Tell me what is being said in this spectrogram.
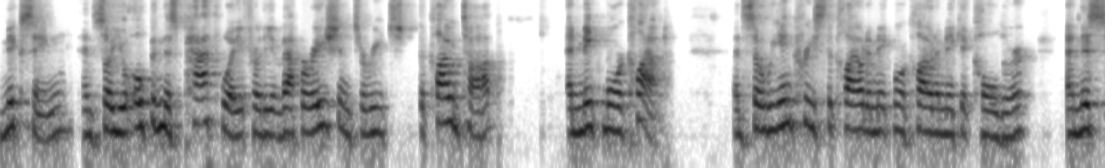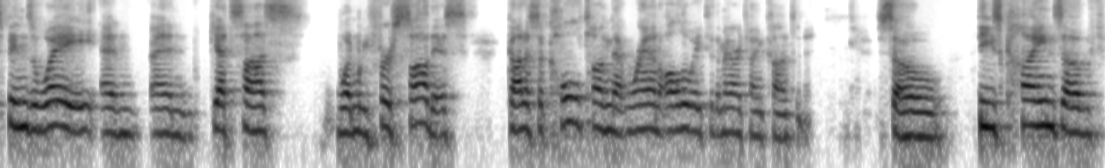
mixing. And so you open this pathway for the evaporation to reach the cloud top and make more cloud. And so we increase the cloud and make more cloud and make it colder. And this spins away and, and gets us, when we first saw this, got us a cold tongue that ran all the way to the maritime continent. So these kinds of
